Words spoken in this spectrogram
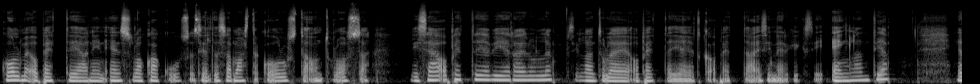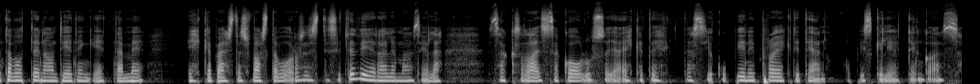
kolme opettajaa, niin ensi lokakuussa sieltä samasta koulusta on tulossa lisää opettajia vierailulle. Silloin tulee opettajia, jotka opettaa esimerkiksi englantia. Ja tavoitteena on tietenkin, että me ehkä päästäisiin vastavuoroisesti sitten vierailemaan siellä saksalaisessa koulussa ja ehkä tehtäisiin joku pieni projekti teidän opiskelijoiden kanssa.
